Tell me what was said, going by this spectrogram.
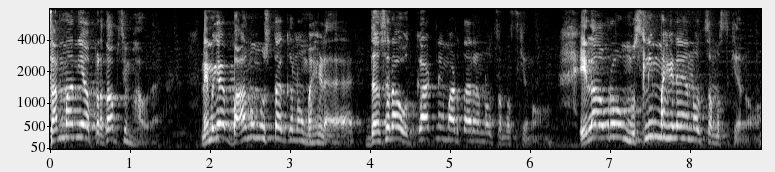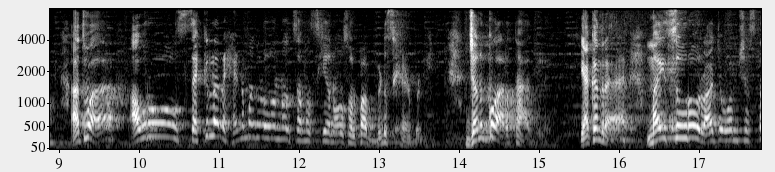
ಸನ್ಮಾನ್ಯ ಪ್ರತಾಪ್ ಸಿಂಹ ಅವರೇ, ನಿಮಗೆ ಬಾನು ಮುಸ್ತಾಕ್ ಅನ್ನೋ ಮಹಿಳೆ ದಸರಾ ಉದ್ಘಾಟನೆ ಮಾಡ್ತಾರೆ ಅನ್ನೋದು ಸಮಸ್ಯೆನೋ? ಇಲ್ಲ ಅವರು ಮುಸ್ಲಿಂ ಮಹಿಳೆ ಅನ್ನೋದು ಸಮಸ್ಯೆನೋ? ಅಥವಾ ಅವರು ಸೆಕ್ಯುಲರ್ ಹೆಣ್ಮಗಳು ಅನ್ನೋದು ಸಮಸ್ಯೆನೋ ಸ್ವಲ್ಪ ಬಿಡಿಸಿ ಹೇಳ್ಬಿಡಿ. ಜನಕ್ಕೂ ಅರ್ಥ ಆಗಲಿ. ಯಾಕಂದ್ರೆ ಮೈಸೂರು ರಾಜವಂಶಸ್ಥ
